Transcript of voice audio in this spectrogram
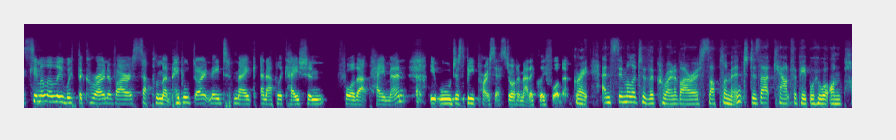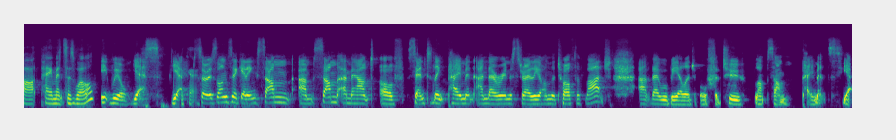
Okay. Similarly, with the coronavirus supplement, people don't need to make an application for that payment, it will just be processed automatically for them. Great. And similar to the coronavirus supplement, does that count for people who are on part payments as well? It will, yes. Yeah. Okay. So as long as they're getting some um, some amount of Centrelink payment and they were in Australia on the 12th of March, uh, they will be eligible for two lump sum payments. Yeah.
